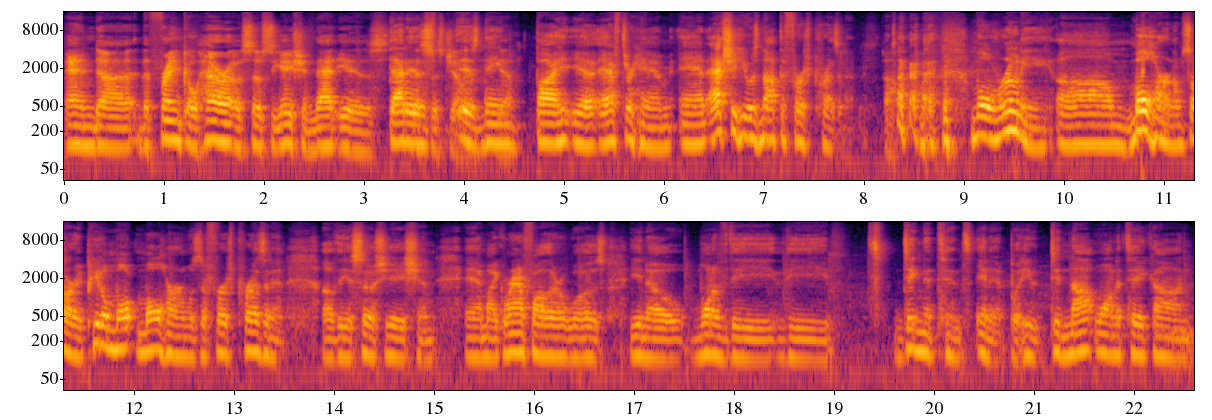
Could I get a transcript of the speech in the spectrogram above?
and uh, the Frank O'Hara Association. that is. That is, is this is named Yeah. by yeah, after him, and actually he was not the first president. Mulrooney, um, Mulhern, I'm sorry, Peter Mul- Mulhern was the first president of the association, and my grandfather was, you know, one of the the dignitants in it, but he did not want to take on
